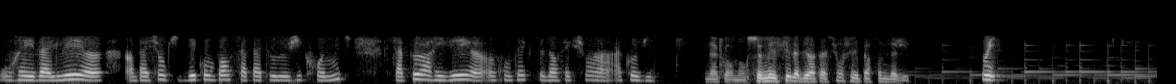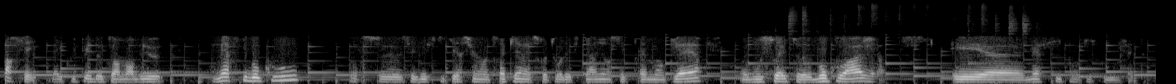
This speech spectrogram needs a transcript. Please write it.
ou réévaluer un patient qui décompense sa pathologie chronique. Ça peut arriver en contexte d'infection à, à, Covid. D'accord, donc se méfier de la déshydratation chez les personnes âgées. Oui. Parfait. Bah, écoutez, docteur Morbieux, merci beaucoup pour ce, ces explications très claires et ce retour d'expérience extrêmement clair. On vous souhaite bon courage et euh, merci pour tout ce que vous faites.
